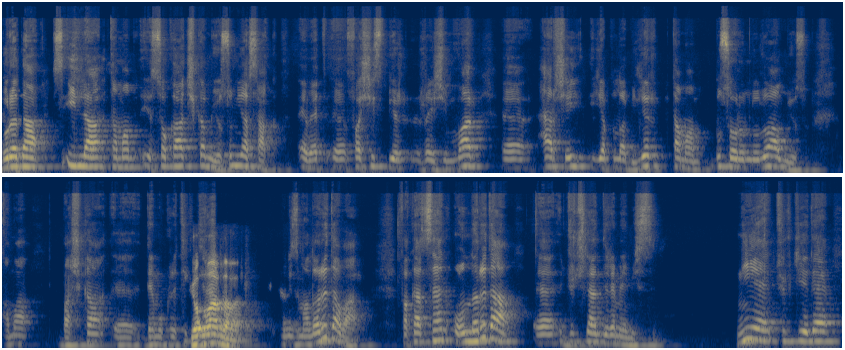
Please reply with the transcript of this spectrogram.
Burada illa tamam e, sokağa çıkamıyorsun yasak. Evet e, faşist bir rejim var. E, her şey yapılabilir. Tamam bu sorumluluğu almıyorsun. Ama başka e, demokratik Yollar da var. mekanizmaları da var. Fakat sen onları da e, güçlendirememişsin. Niye Türkiye'de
